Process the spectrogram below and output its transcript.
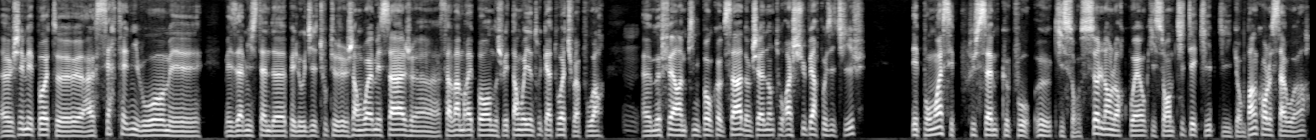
euh, j'ai mes potes euh, à un certain niveau, mes, mes amis stand-up, Elodie et tout, que je- j'envoie un message, euh, ça va me répondre, je vais t'envoyer un truc à toi, tu vas pouvoir Mm. me faire un ping-pong comme ça. Donc j'ai un entourage super positif. Et pour moi, c'est plus simple que pour eux qui sont seuls dans leur coin ou qui sont en petite équipe, qui n'ont pas encore le savoir,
